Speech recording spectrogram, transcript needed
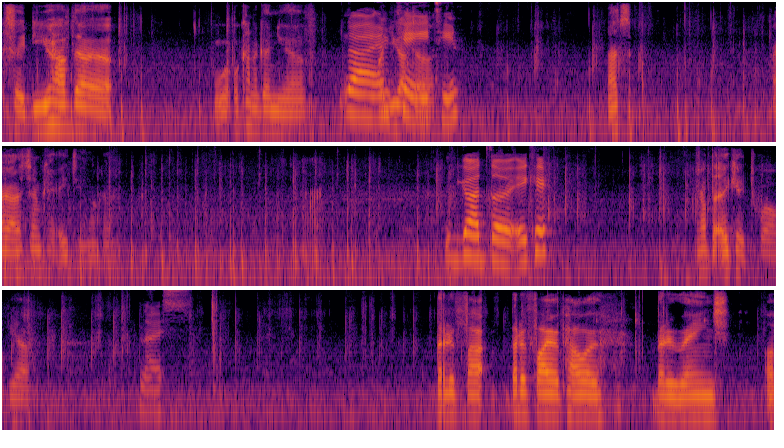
Say, do you have the? What, what kind of gun do you have? Uh, Oh, got the- MK18. That's. Oh, yeah, that's MK18. Okay. You got the AK. I got the AK-12. Yeah. Nice. Better fire. Better firepower. better range. Oh,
